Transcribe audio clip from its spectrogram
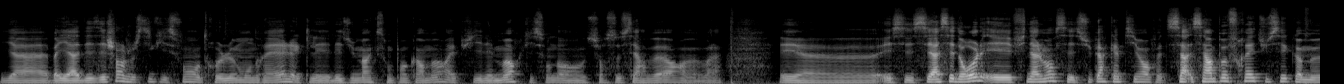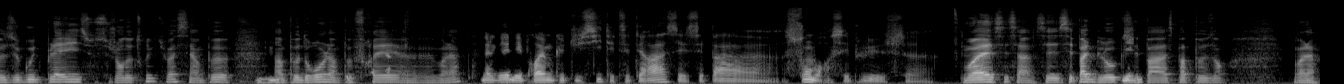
il y a, bah, il y a des échanges aussi qui se font entre le monde réel avec les, humains qui sont pas encore morts et puis les morts qui sont sur ce serveur euh, voilà et, euh, et c'est assez drôle et finalement c'est super captivant en fait. C'est un peu frais, tu sais, comme euh, The Good Place ou ce genre de truc, tu vois, c'est un peu, Mhm. un peu drôle, un peu frais, euh, voilà. Malgré les problèmes que tu cites, etc., c'est pas euh, sombre, c'est plus. Ouais, c'est ça, c'est pas glauque, c'est pas, pas pesant. Voilà.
